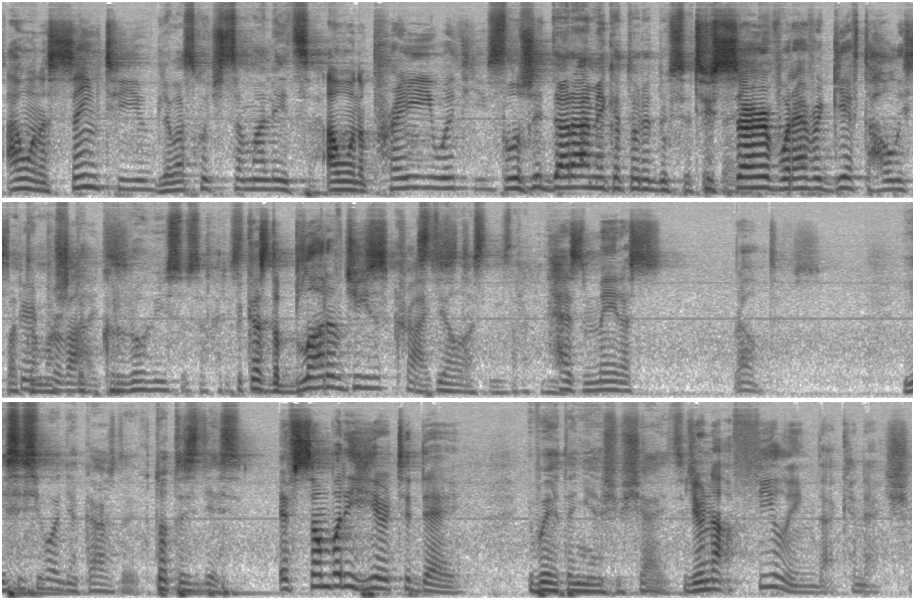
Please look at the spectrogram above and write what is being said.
I want to sing to you. Для вас хочется молиться. I want to pray with you. Служить дарами, которые Дух To Святой дает. serve whatever gift the Holy Spirit Потому что provides. кровь Иисуса Христа Because the blood of Jesus Christ сделала нас has made us relatives. Если сегодня каждый, кто-то здесь, If somebody here today, и вы это не ощущаете, you're not feeling that connection,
